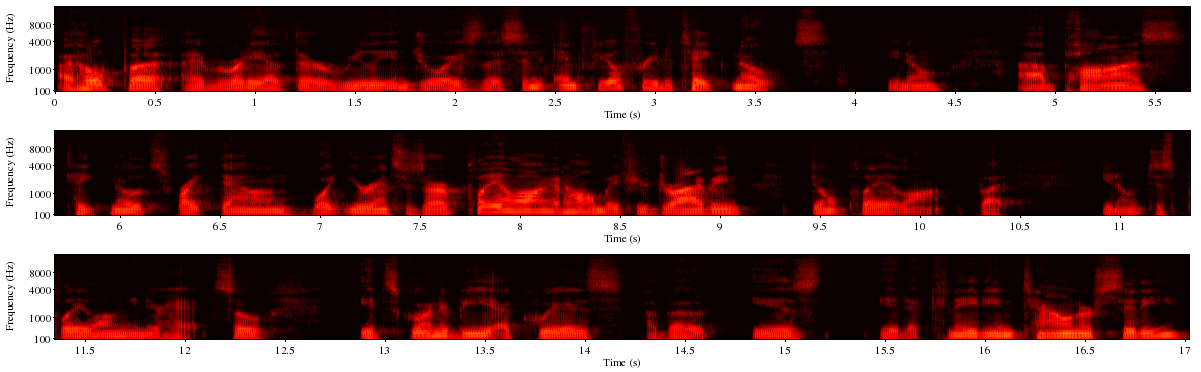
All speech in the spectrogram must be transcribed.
I hope uh, everybody out there really enjoys this, and and feel free to take notes. You know, uh, pause, take notes, write down what your answers are. Play along at home. If you're driving, don't play along, but you know, just play along in your head. So it's going to be a quiz about is it a Canadian town or city,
